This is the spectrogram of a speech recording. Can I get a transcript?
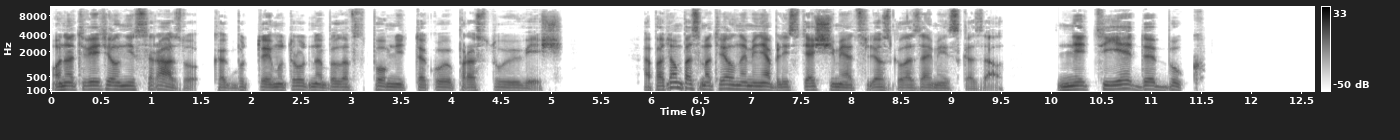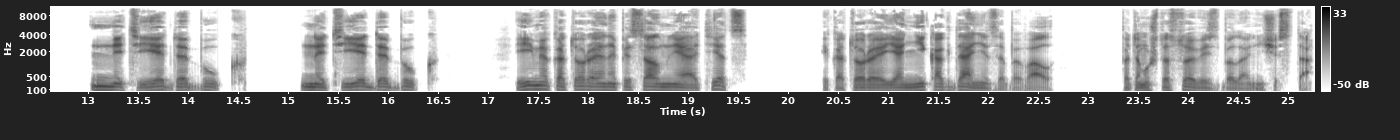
Он ответил не сразу, как будто ему трудно было вспомнить такую простую вещь. А потом посмотрел на меня блестящими от слез глазами и сказал, «Нетье де бук». «Нетье де бук», «Нетье де бук», имя, которое написал мне отец, и которое я никогда не забывал, потому что совесть была нечиста.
